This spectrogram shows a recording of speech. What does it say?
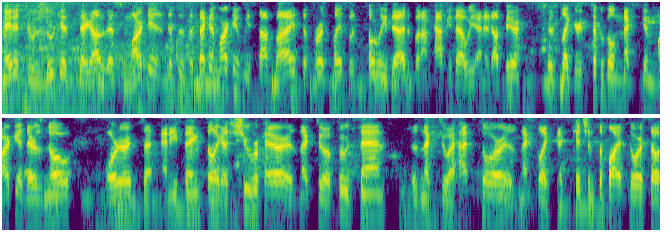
Made it to Lucas de Galvez Market. This is the second market we stopped by. The first place was totally dead, but I'm happy that we ended up here. This is like your typical Mexican market. There's no order to anything. So like a shoe repair is next to a food stand, is next to a hat store, is next to like a kitchen supply store. So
